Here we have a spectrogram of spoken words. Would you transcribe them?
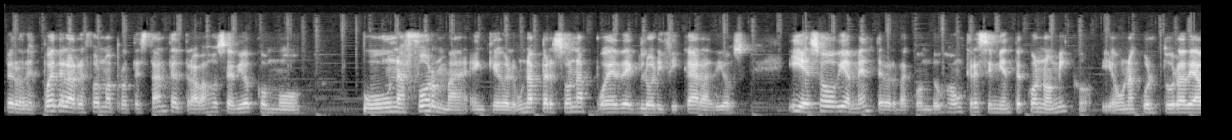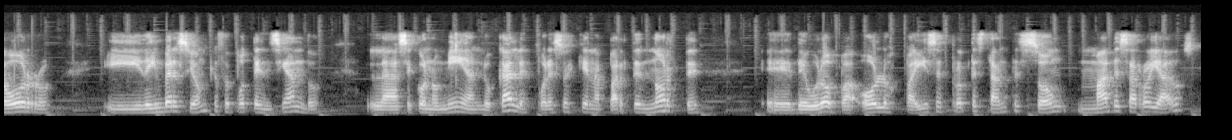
pero después de la reforma protestante el trabajo se vio como una forma en que una persona puede glorificar a Dios. Y eso obviamente, ¿verdad? Condujo a un crecimiento económico y a una cultura de ahorro y de inversión que fue potenciando las economías locales. Por eso es que en la parte norte eh, de Europa o los países protestantes son más desarrollados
